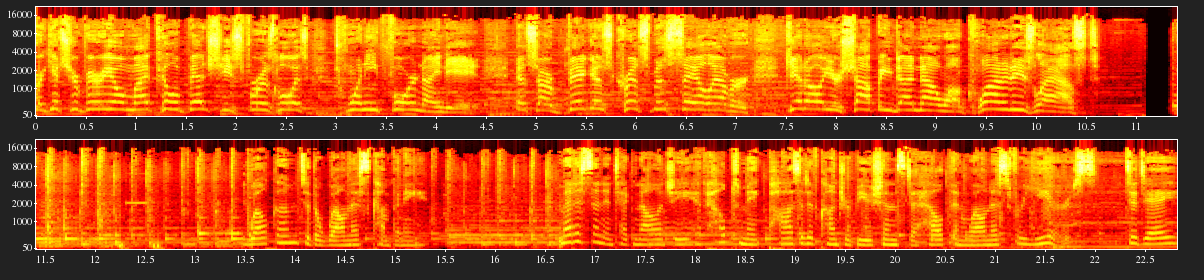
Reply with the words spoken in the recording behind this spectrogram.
or get your very own My Pillow bed sheets for as low as $24.98. It's our biggest Christmas sale ever. Get all your shopping done now while quantities last. Welcome to the Wellness Company Medicine and technology have helped make positive contributions to health and wellness for years. Today,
